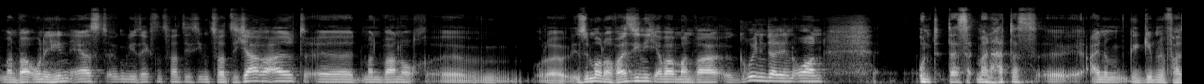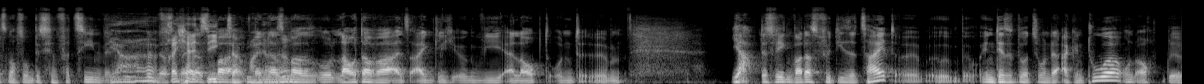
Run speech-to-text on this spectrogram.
Man war ohnehin erst irgendwie 26, 27 Jahre alt. Äh, man war noch, äh, oder ist immer noch, weiß ich nicht, aber man war äh, grün hinter den Ohren. Und das, man hat das äh, einem gegebenenfalls noch so ein bisschen verziehen, wenn, Ja, wenn das, Frechheit wenn das siegt, mal, sagt man wenn ja, das ne? mal so lauter war als eigentlich irgendwie erlaubt. Und ähm, ja, deswegen war das für diese Zeit äh, in der Situation der Agentur und auch äh,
